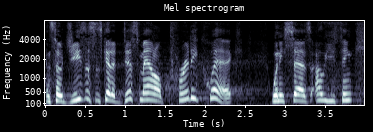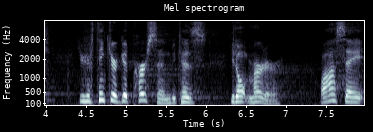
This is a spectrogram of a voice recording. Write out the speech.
And so Jesus is going to dismantle pretty quick when he says, Oh, you think, you think you're a good person because you don't murder. Well, I say,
